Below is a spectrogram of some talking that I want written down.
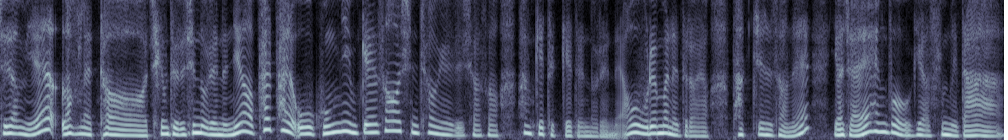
주현미의 러브레터. 지금 들으신 노래는요, 8850님께서 신청해 주셔서 함께 듣게 된 노래네요. 어우, 오랜만에 들어요. 박진선의 여자의 행복이었습니다.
